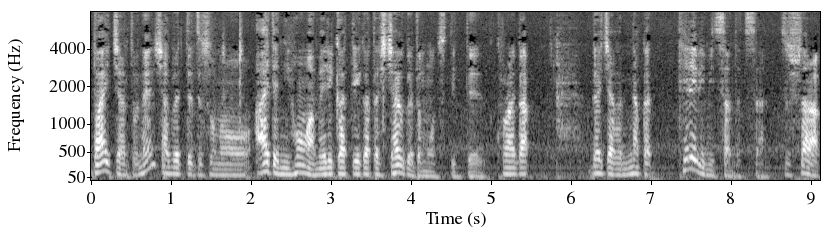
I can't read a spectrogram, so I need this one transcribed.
大ちゃんとね、喋ってて、その、あえて日本、アメリカって言い方しちゃうけども、つって言って、この間、大ちゃんがなんかテレビ見てたんだってさ、そしたら、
